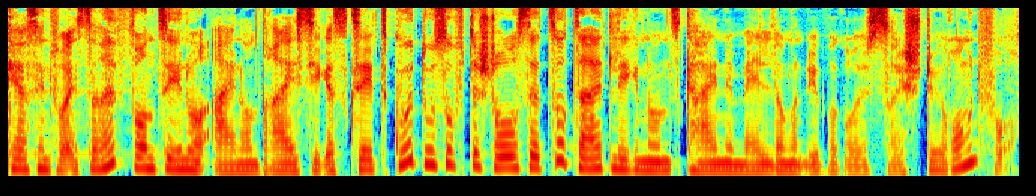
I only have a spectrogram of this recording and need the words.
Verkehrsinfo SRF von 10.31 Uhr. Es sieht gut aus auf der Straße. Zurzeit liegen uns keine Meldungen über größere Störungen vor.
